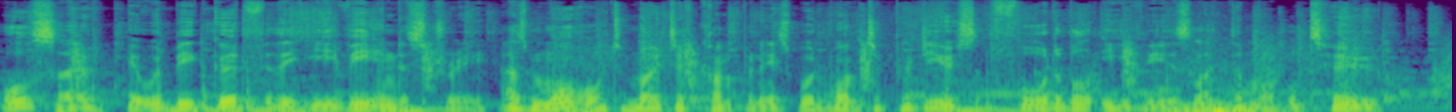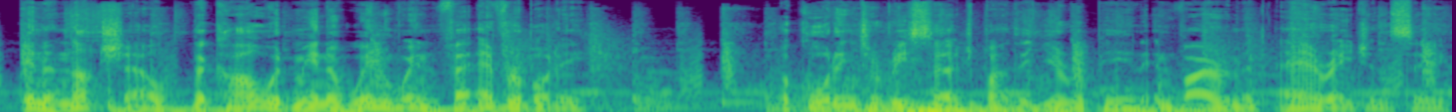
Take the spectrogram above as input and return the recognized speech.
Also, it would be good for the EV industry as more automotive companies would want to produce affordable EVs like the Model 2. In a nutshell, the car would mean a win-win for everybody. According to research by the European Environment Air Agency,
